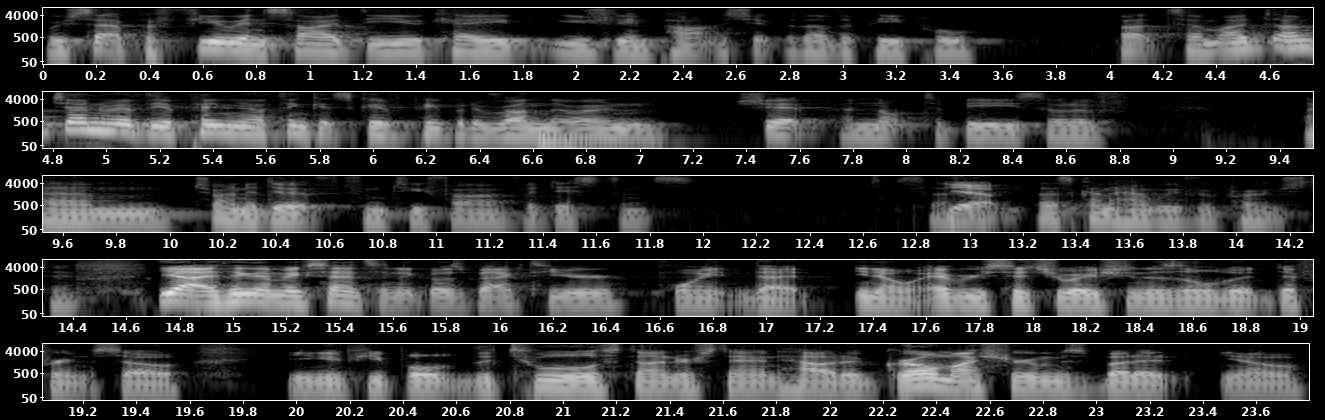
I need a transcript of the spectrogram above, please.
We've set up a few inside the UK, usually in partnership with other people. But um, I, am generally of the opinion I think it's good for people to run their own ship and not to be sort of um, trying to do it from too far of a distance. So yeah, that's kind of how we've approached it. Yeah, I think that makes sense, and it goes back to your point that you know every situation is a little bit different. So you give people the tools to understand how to grow mushrooms, but it you know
